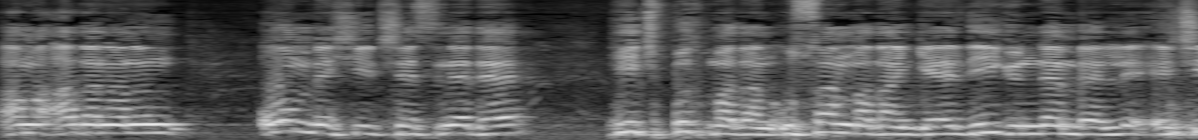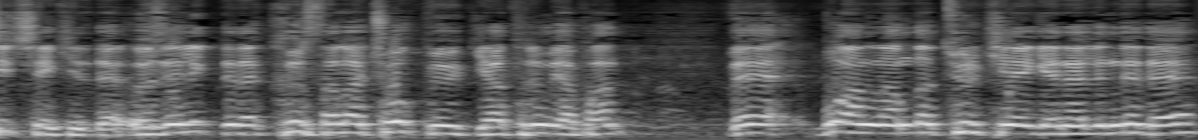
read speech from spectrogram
ama Adana'nın 15 ilçesine de hiç bıkmadan, usanmadan geldiği günden belli eşit şekilde özellikle de kırsala çok büyük yatırım yapan ve bu anlamda Türkiye genelinde de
